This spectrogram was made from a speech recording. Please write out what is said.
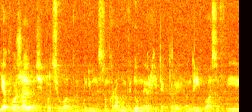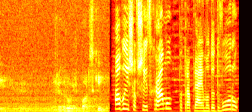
як вважають, працювали над будівництвом храму відомі архітектори Андрій Квасов і Григорович Барський. А вийшовши із храму, потрапляємо до двору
